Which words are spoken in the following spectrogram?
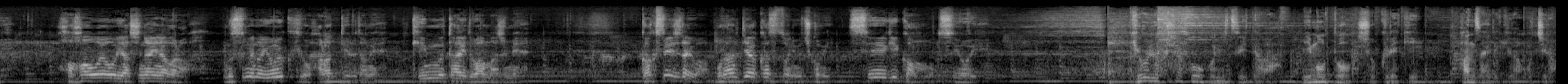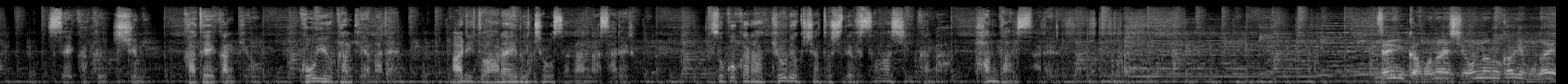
母親を養いながら娘の養育費を払っているため勤務態度は真面目学生時代はボランティア活動に打ち込み正義感も強い。協力者候補については身元職歴犯罪歴はもちろん性格趣味家庭環境交友関係までありとあらゆる調査がなされる。そこから協力者としてふさわしいかが判断される。前科もないし女の影もない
